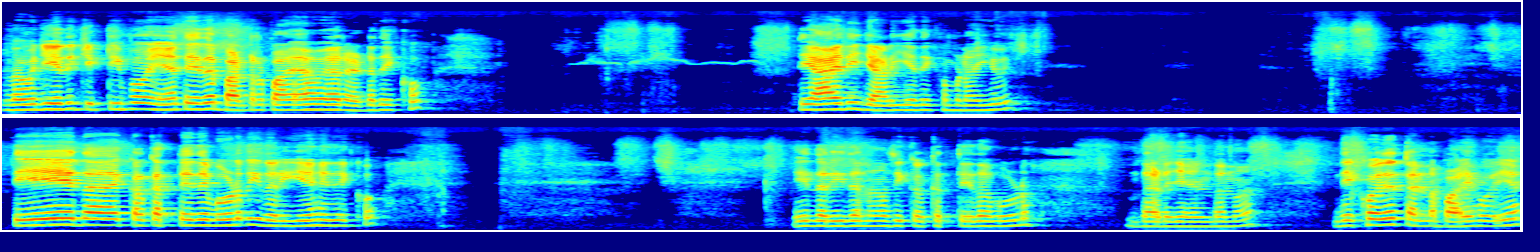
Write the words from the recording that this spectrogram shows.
ਲਓ ਜੀ, ਇਹਦੀ ਚਿੱਟੀ ਭੋਏ ਆ ਤੇ ਇਹਦਾ ਬਾਰਡਰ ਪਾਇਆ ਹੋਇਆ ਰੈੱਡ, ਦੇਖੋ। ਤੇ ਆ ਇਹਦੀ ਜਾਲੀ ਹੈ ਦੇਖੋ, ਬਣਾਈ ਹੋਈ। ਤੇ ਇਹਦਾ ਕਲਕੱਤੇ ਦੇ ਬੋਰਡ ਦੀ ਦਰੀ ਹੈ ਇਹ, ਦੇਖੋ। ਇਹ ਦਰੀ ਦਾ ਨਾਂ ਸੀ ਕਲਕੱਤੇ ਦਾ ਬੋਰਡ ਦਾ ਡਿਜ਼ਾਈਨ ਦਾ ਨਾਂ। ਦੇਖੋ ਇਹਦੇ ਤਿੰਨ ਪਾਏ ਹੋਏ ਆ।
